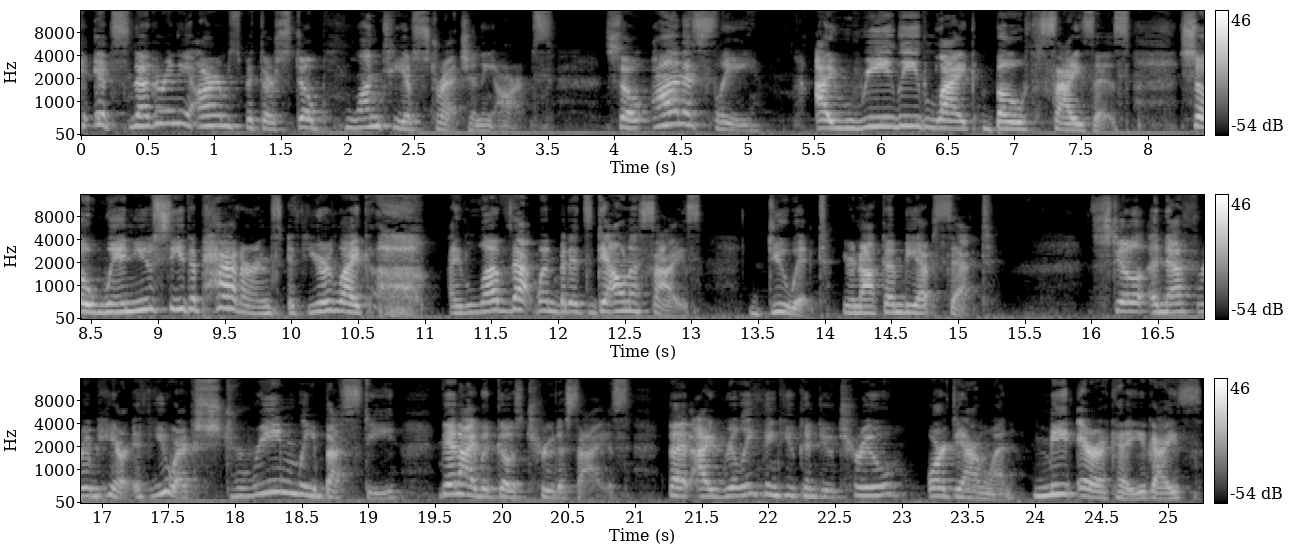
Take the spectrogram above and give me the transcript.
it's snugger in the arms, but there's still plenty of stretch in the arms. So honestly, I really like both sizes. So when you see the patterns, if you're like, oh, I love that one, but it's down a size, do it. You're not gonna be upset. Still enough room here. If you are extremely busty, then I would go true to size. But I really think you can do true or down one. Meet Erika, you guys.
